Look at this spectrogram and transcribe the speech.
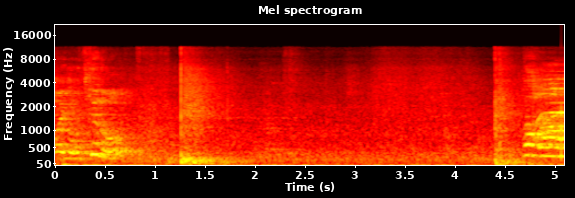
와 이거 어떻게 넣어? 아!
